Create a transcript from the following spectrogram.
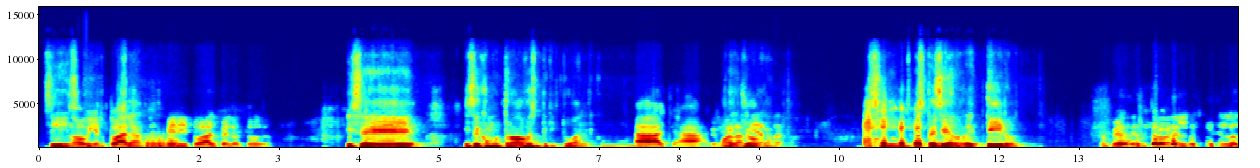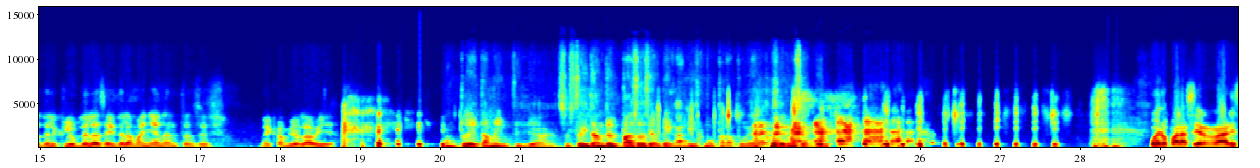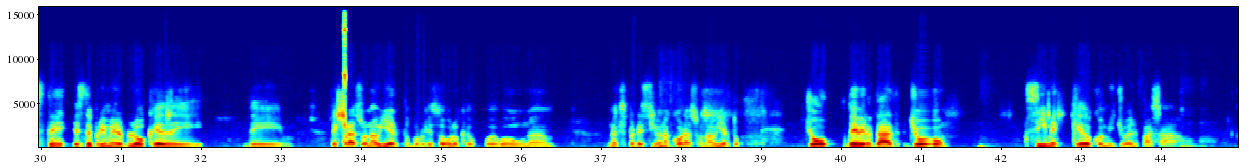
Sí, No, sí, virtual. o sea, Espiritual, pelotudo. hice, hice como un trabajo espiritual, como una, Ah, ya. La yoga. mierda. sí, una especie de retiro. Entró en, el, en los del club de las 6 de la mañana, entonces me cambió la vida. Completamente, ya estoy dando el paso hacia el veganismo para poder ser un cerdo. Bueno, para cerrar este, este primer bloque de, de, corazón abierto, porque esto lo que fue una, una expresión a corazón abierto, yo de verdad, yo sí me quedo con mi yo del pasado.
